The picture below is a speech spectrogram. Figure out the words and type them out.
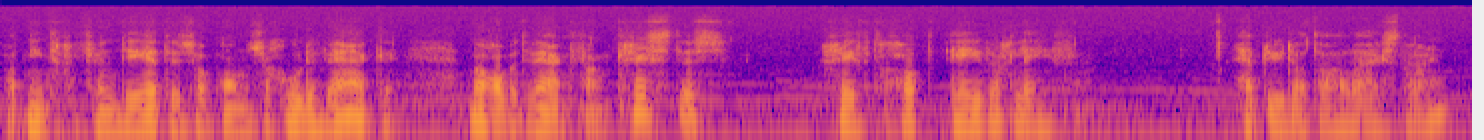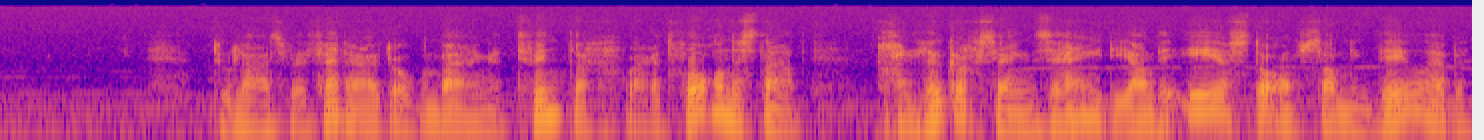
wat niet gefundeerd is op onze goede werken, maar op het werk van Christus, geeft God eeuwig leven. Hebt u dat al, luisteraar? Toen lazen we verder uit Openbaringen 20, waar het volgende staat. Gelukkig zijn zij die aan de eerste opstanding deel hebben.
